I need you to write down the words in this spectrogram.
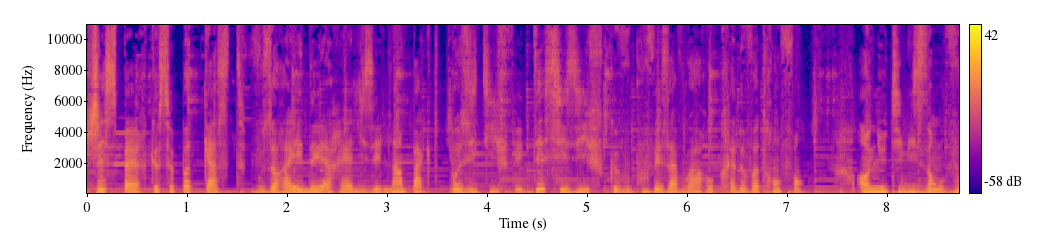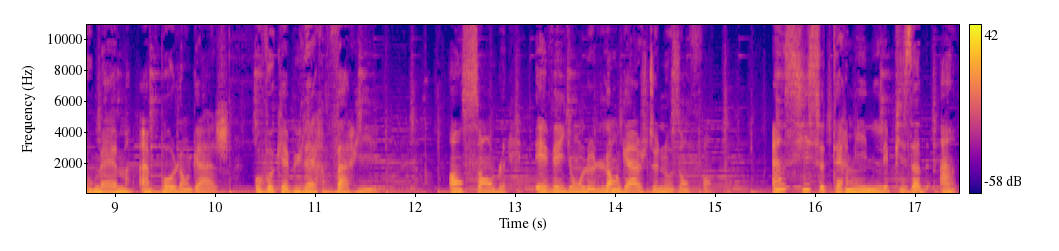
J'espère que ce podcast vous aura aidé à réaliser l'impact positif et décisif que vous pouvez avoir auprès de votre enfant, en utilisant vous-même un beau langage, au vocabulaire varié Ensemble, éveillons le langage de nos enfants. Ainsi se termine l'épisode 1,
